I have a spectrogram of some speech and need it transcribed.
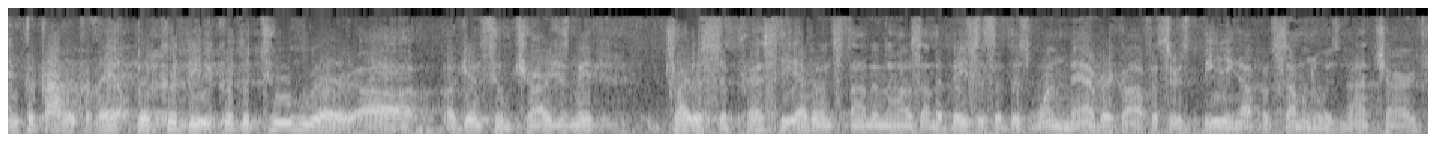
and could probably prevail. But could the could the two who are uh, against whom charges made try to suppress the evidence found in the house on the basis of this one maverick officer's beating up of someone who is not charged?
